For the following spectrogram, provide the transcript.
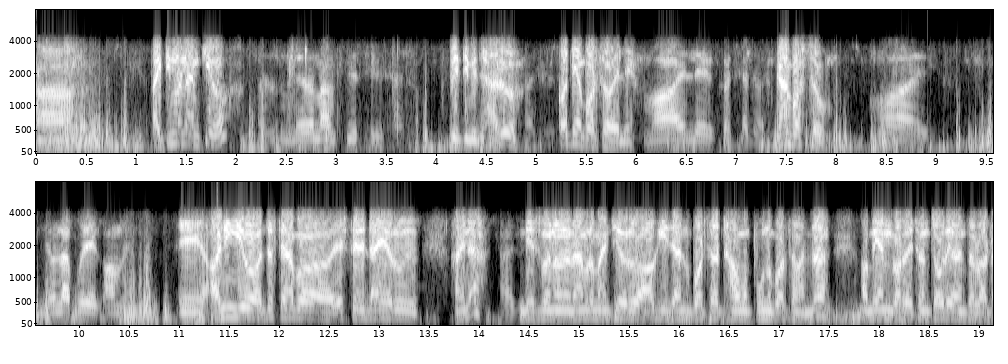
भाइ तिम्रो नाम के हो? हजुर मेरो नाम पृथ्वी थारू। पृथ्वी थारू? कतिमा पढ्छौ अहिले? म अहिले कक्षा दस। कहाँ बस्छौ म नेउलापुर एक अमरेली ए अनि यो जस्तै अब यसरी दाईहरू होइन? देश बनाउन राम्रो मान्छेहरू अघि जानुपर्छ ठाउँमा पुग्नुपर्छ भनेर अभियान गर्दैछन् चौधरी अञ्चलबाट।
